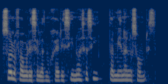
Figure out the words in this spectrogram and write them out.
solo favorece a las mujeres, y no es así, también a los hombres.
